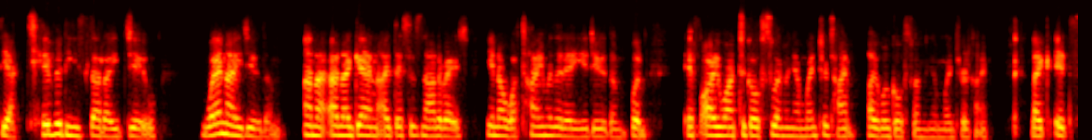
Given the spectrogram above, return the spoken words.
the activities that I do, when I do them. And, I, and again, I, this is not about, you know, what time of the day you do them, but if I want to go swimming in wintertime, I will go swimming in wintertime. Like it's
